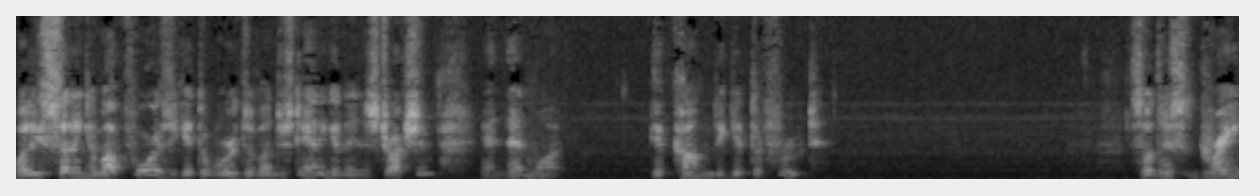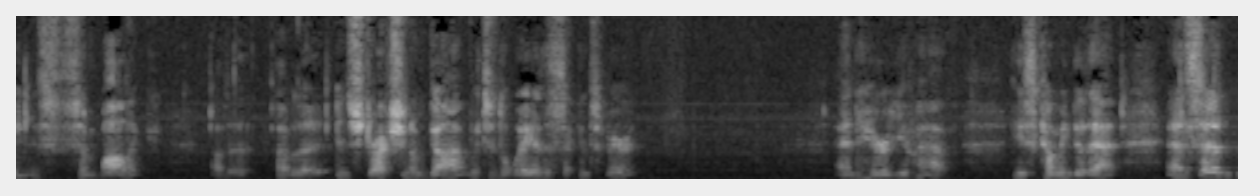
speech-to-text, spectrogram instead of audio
What he's setting them up for is you get the words of understanding and the instruction, and then what? You come to get the fruit. So this grain is symbolic of the, of the instruction of God, which is the way of the second spirit. And here you have. He's coming to that and said,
